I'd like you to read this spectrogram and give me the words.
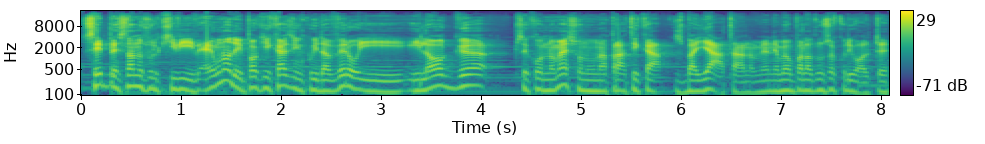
sempre stando sul chi vive. È uno dei pochi casi in cui davvero i, i log, secondo me, sono una pratica sbagliata. Ne abbiamo parlato un sacco di volte.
